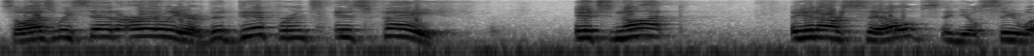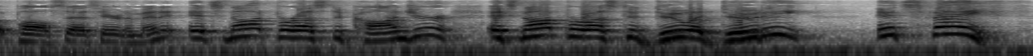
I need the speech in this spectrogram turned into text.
So, as we said earlier, the difference is faith. It's not in ourselves, and you'll see what Paul says here in a minute. It's not for us to conjure, it's not for us to do a duty. It's faith.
